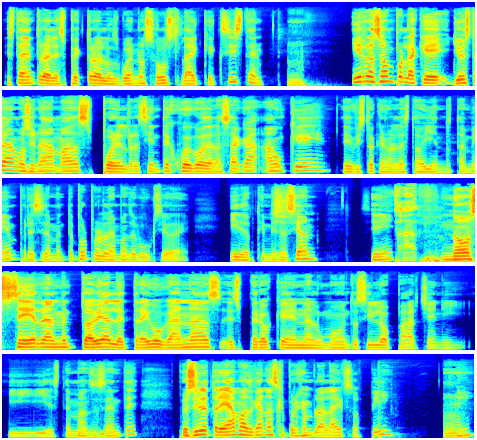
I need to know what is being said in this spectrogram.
está dentro del espectro de los buenos Souls-like que existen. Mm. Y razón por la que yo estaba emocionada más por el reciente juego de la saga, aunque he visto que no la estaba oyendo también, precisamente por problemas de de, y de optimización. ¿Sí? No sé, realmente todavía le traigo ganas. Espero que en algún momento sí lo parchen y, y esté más decente. Pero sí le traía más ganas que, por ejemplo, a Lives of P. mm. ¿sí?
